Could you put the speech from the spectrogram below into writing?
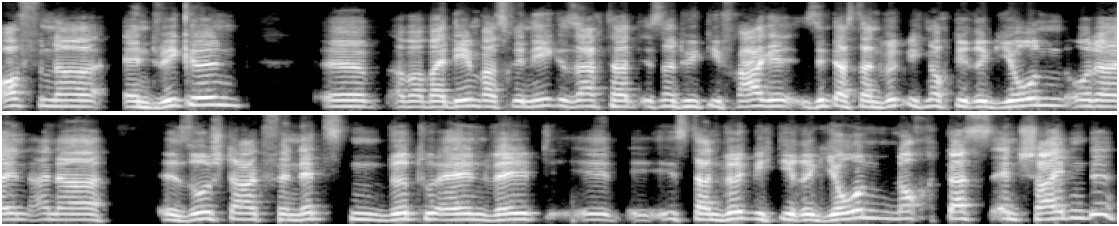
offener entwickeln. Äh, aber bei dem, was René gesagt hat, ist natürlich die Frage, sind das dann wirklich noch die Regionen oder in einer äh, so stark vernetzten virtuellen Welt äh, ist dann wirklich die Region noch das Entscheidende?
